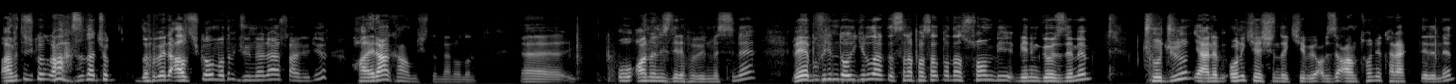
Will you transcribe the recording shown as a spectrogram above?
Alfred Hitchcock aslında çok böyle alışık olmadığım cümleler sarf ediyor. Hayran kalmıştım ben onun. Ee, o analizleri yapabilmesine. Ve bu filmde ilgili olarak da sana pas atmadan son bir benim gözlemim çocuğun yani 12 yaşındaki bir bize Antonio karakterinin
